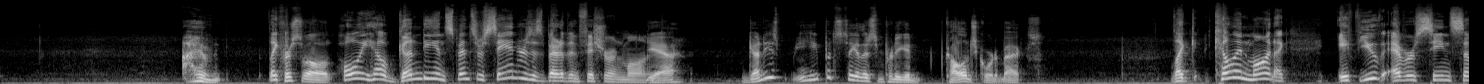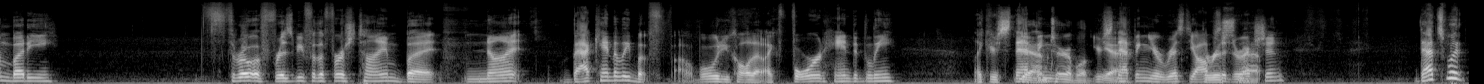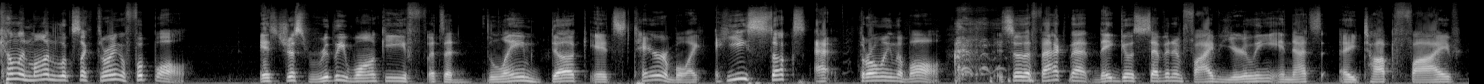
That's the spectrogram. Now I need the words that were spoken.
I have Like- first of all, Holy hell, Gundy and Spencer Sanders is better than Fisher and Mond. yeah, Gundy's he puts together some pretty good college quarterbacks. Like Kellen Mond, like if you've ever seen somebody throw a frisbee for the first time, but not backhandedly, but f- uh, what would you call that? Like forward-handedly, like you're snapping. Yeah, terrible. You're Yeah. snapping your wrist the opposite wrist snap. direction. That's what Kellen Mond looks like throwing a football. It's just really wonky. It's a lame duck. It's terrible. Like he sucks at throwing the ball. so the fact that they go seven and five yearly, and that's a top five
